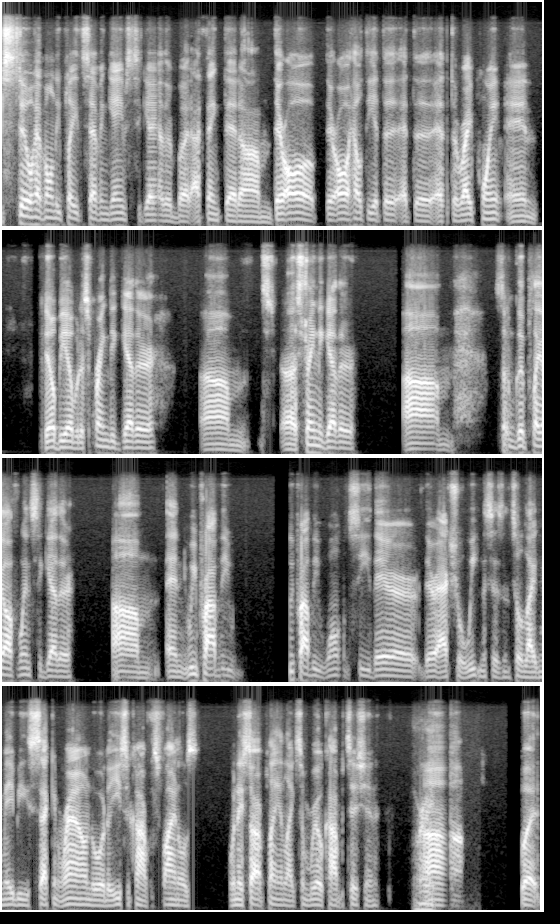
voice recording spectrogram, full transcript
still have only played seven games together, but I think that um, they're all they're all healthy at the at the at the right point, and they'll be able to spring together, um, uh, string together um, some good playoff wins together. Um, and we probably we probably won't see their their actual weaknesses until like maybe second round or the Eastern Conference Finals when they start playing like some real competition. Right. Um, but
